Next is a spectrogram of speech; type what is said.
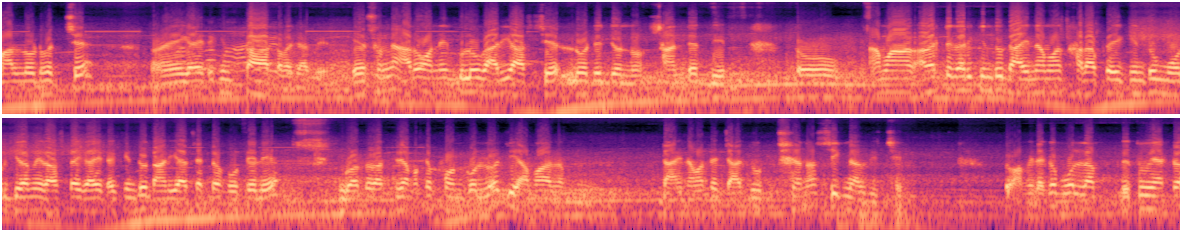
মাল লোড হচ্ছে। এই গাড়িটা কিন্তু তাড়াতাড়ি যাবে। এর সঙ্গে আরও অনেকগুলো গাড়ি আসছে লোডের জন্য সানডের দিন। তো আমার আরেকটা গাড়ি কিন্তু ডাইনামাস খারাপ হয়ে কিন্তু মোরগ্রামের রাস্তায় গাড়িটা কিন্তু দাঁড়িয়ে আছে একটা হোটেলে। গত রাত্রে আমাকে ফোন করল যে আমার ডাইনামাতে চার্জ উঠছে না সিগন্যাল দিচ্ছে। তো আমি তাকে বললাম যে, তুমি একটা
